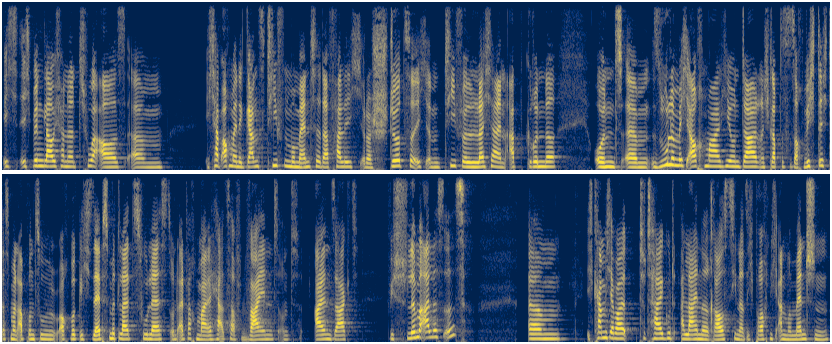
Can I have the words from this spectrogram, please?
ich, ich bin, glaube ich, von Natur aus, ähm, ich habe auch meine ganz tiefen Momente, da falle ich oder stürze ich in tiefe Löcher, in Abgründe und ähm, suhle mich auch mal hier und da. Und ich glaube, das ist auch wichtig, dass man ab und zu auch wirklich Selbstmitleid zulässt und einfach mal herzhaft weint und allen sagt, wie schlimm alles ist. Ähm, ich kann mich aber total gut alleine rausziehen. Also ich brauche nicht andere Menschen,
